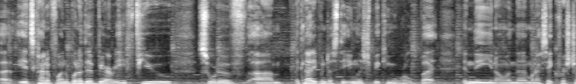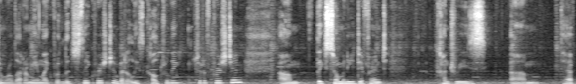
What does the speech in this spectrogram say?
uh, it's kind of one, one of the very few sort of um, like not even just the English speaking world, but in the you know in the when I say Christian world, I don't mean like religiously Christian, but at least culturally sort of Christian. Um, like so many different countries um, have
